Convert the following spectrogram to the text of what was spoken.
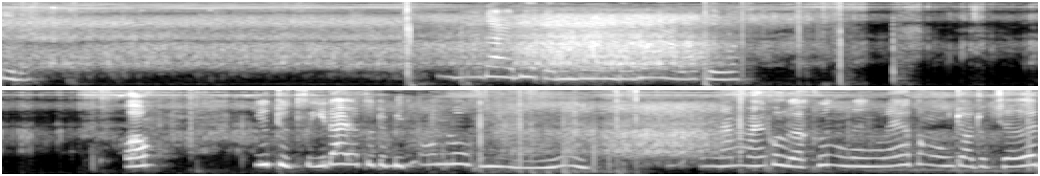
นี่แหละ เลยวะโอ้ยืดจุดสีได้แล้วตัวจะบินอ้อมโลกทำไมน้ำมันก็เหลือครึ่งหนึ่งแล้วต้องลงจอดฉุกเฉิน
